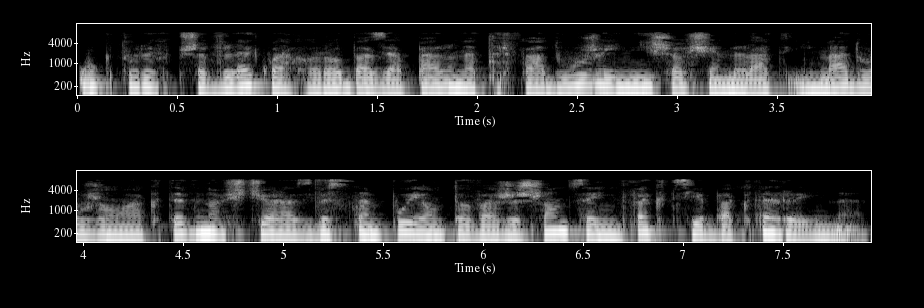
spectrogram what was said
u których przewlekła choroba zapalna trwa dłużej niż 8 lat i ma dużą aktywność oraz występują towarzyszące infekcje bakteryjne.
